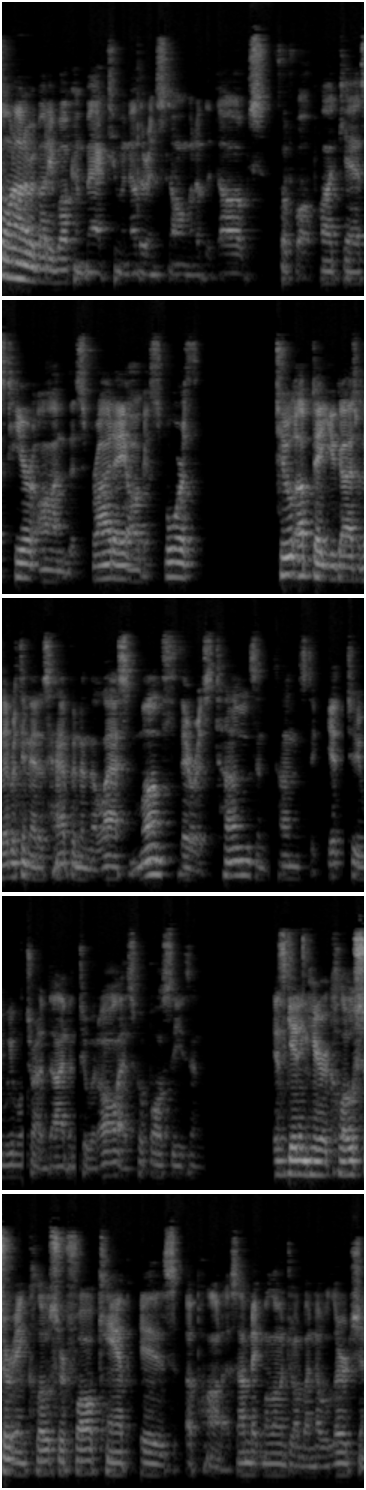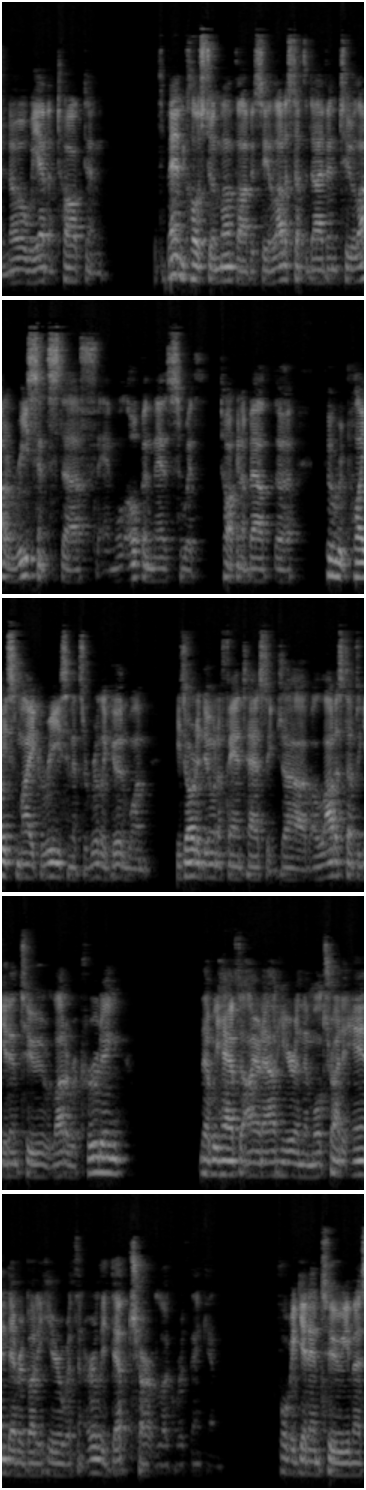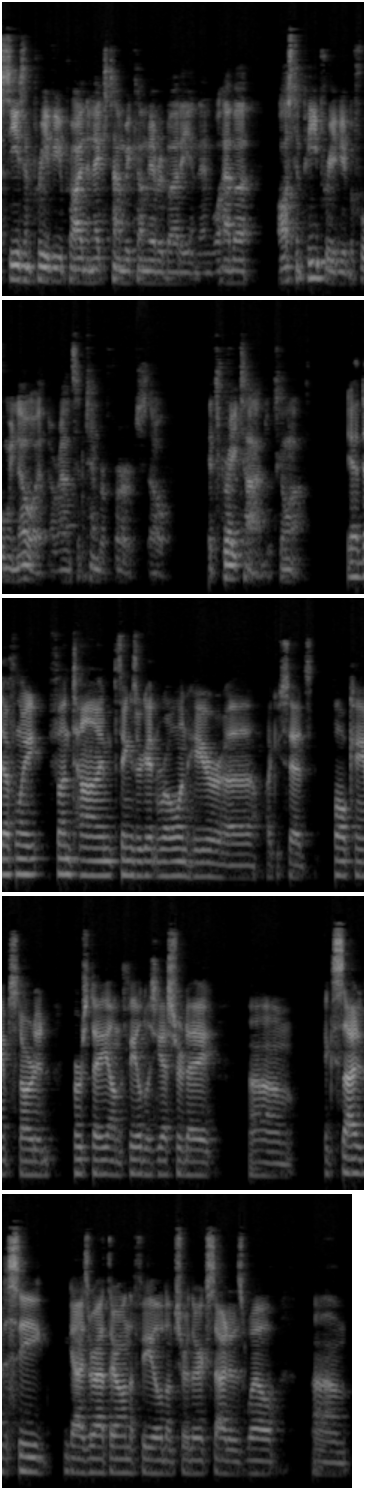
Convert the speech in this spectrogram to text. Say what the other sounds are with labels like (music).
going on, everybody? Welcome back to another installment of the Dogs Football Podcast here on this Friday, August 4th. To update you guys with everything that has happened in the last month, there is tons and tons to get to. We will try to dive into it all as football season is getting here closer and closer. Fall camp is upon us. I'm Nick Malone, joined by Noah Lurch. And Noah, we haven't talked in it's been close to a month, obviously. A lot of stuff to dive into, a lot of recent stuff, and we'll open this with talking about the who replaced Mike Reis, and it's a really good one. He's already doing a fantastic job. A lot of stuff to get into, a lot of recruiting that we have to iron out here, and then we'll try to end everybody here with an early depth chart look. We're thinking before we get into even a season preview, probably the next time we come to everybody, and then we'll have a Austin Peay preview before we know it around September 1st. So it's great times. What's going on? Yeah, definitely fun time. Things are getting rolling here. Uh, like you said, fall camp started. First day on the field was yesterday. Um, excited to see guys are out there on the field. I'm sure they're excited as well. Um,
